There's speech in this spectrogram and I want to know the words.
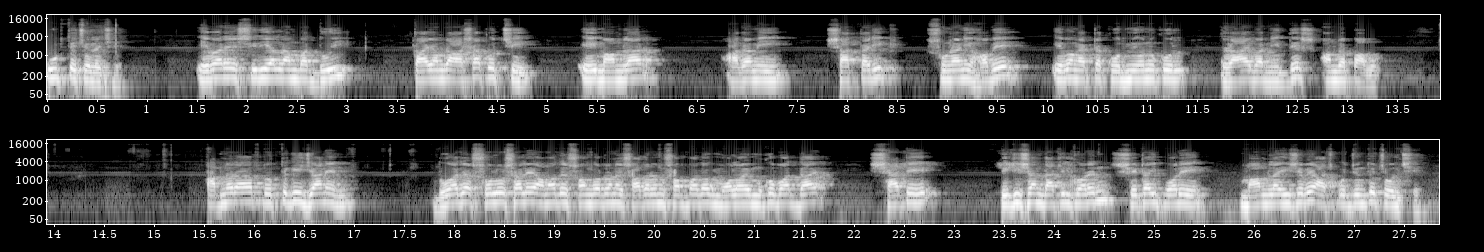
উঠতে চলেছে। এবারে সিরিয়াল নাম্বার দুই। তাই আমরা আশা করছি এই মামলার আগামী সাত তারিখ শুনানি হবে এবং একটা কর্মী অনুকূল রায় বা নির্দেশ আমরা পাব। আপনারা প্রত্যেকেই জানেন দু হাজার ষোলো সালে আমাদের সংগঠনের সাধারণ সম্পাদক মলয় মুখোপাধ্যায় স্যাটে পিটিশন দাখিল করেন। সেটাই পরে মামলা হিসেবে আজ পর্যন্ত চলছে।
